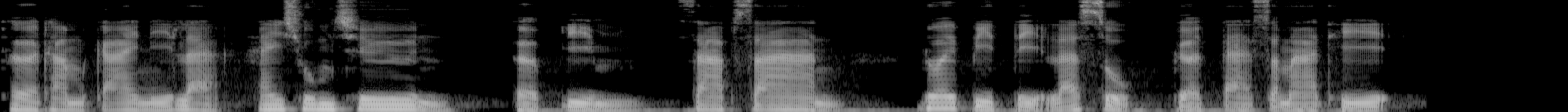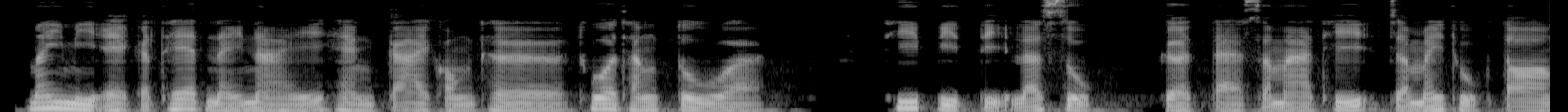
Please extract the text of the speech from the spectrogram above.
เธอทำกายนี้แหละให้ชุ่มชื่น เอิบอิ่มซาบซ่าน ด้วยปิติและสุขเกิดแต่สมาธิ ไม่มีเอกเทศไหนๆแห่งกายของเธอทั่วทั้งตัว ที่ปิติและสุขเกิดแต่สมาธิจะไม่ถูกต้อง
